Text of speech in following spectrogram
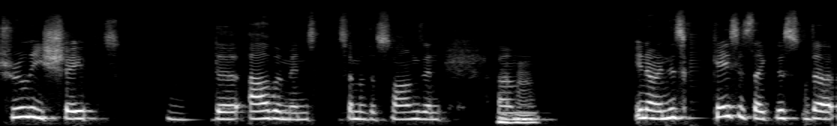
truly shaped the album and some of the songs. And um, mm-hmm. you know in this case it's like this the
